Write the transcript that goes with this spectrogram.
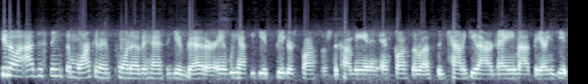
you know, I, I just think the marketing point of it has to get better, and we have to get bigger sponsors to come in and, and sponsor us to kind of get our name out there and get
